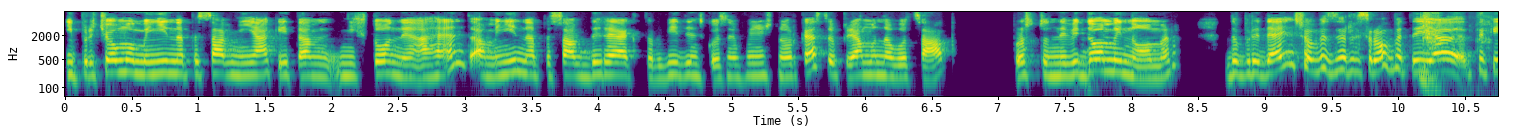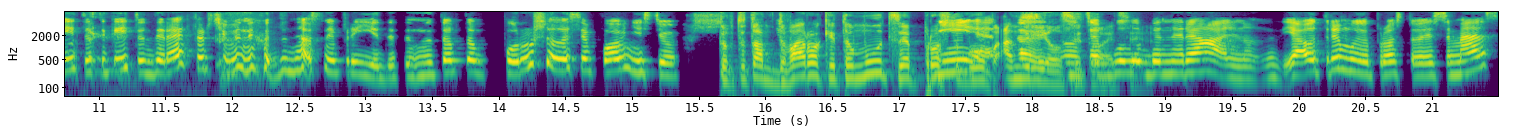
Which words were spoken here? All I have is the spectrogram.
І причому мені написав ніякий там ніхто не агент, а мені написав директор Віденського симфонічного оркестру прямо на WhatsApp. Просто невідомий номер. Добрий день, що ви зараз робите? Я такий-то, такий-то директор, чи ви до нас не приїдете? Ну тобто порушилося повністю. Тобто, там два роки тому це просто Ні, було б unreal ситуація. Це було б нереально. Я отримую просто смс.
